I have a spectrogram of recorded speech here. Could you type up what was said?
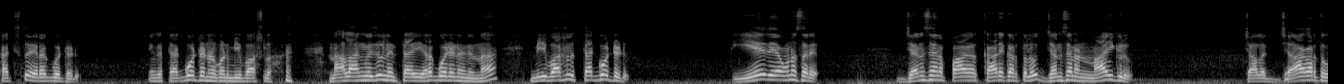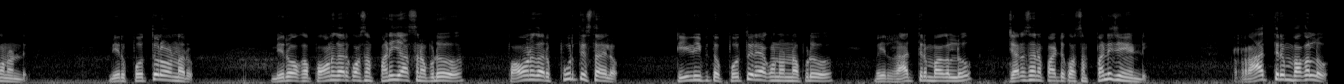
ఖచ్చితంగా ఎరగొట్టాడు. ఇంకా తెగ్గొట్టాడు అనుకోండి మీ భాషలో. నా లాంగ్వేజ్లో నేను తె ఎరగొట్టాడు నిన్న. మీ భాషలో తెగ్గొట్టాడు. ఏదేమన్నా సరే జనసేన పా కార్యకర్తలు జనసేన నాయకులు చాలా జాగ్రత్తగా ఉండండి. మీరు పొత్తులో ఉన్నారు. మీరు ఒక పవన్ గారి కోసం పని చేస్తున్నప్పుడు పవన్ గారు పూర్తి స్థాయిలో టీడీపీతో పొత్తు లేకుండా ఉన్నప్పుడు మీరు రాత్రింబగళ్ళు జనసేన పార్టీ కోసం పని చేయండి. రాత్రింబగళ్ళు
